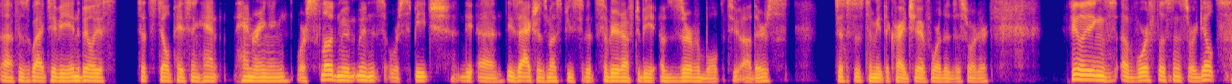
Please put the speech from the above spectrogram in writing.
uh, physical activity, inability to sit still, pacing, hand, hand wringing, or slowed movements or speech. The, uh, these actions must be severe enough to be observable to others, just as to meet the criteria for the disorder. Feelings of worthlessness or guilt,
